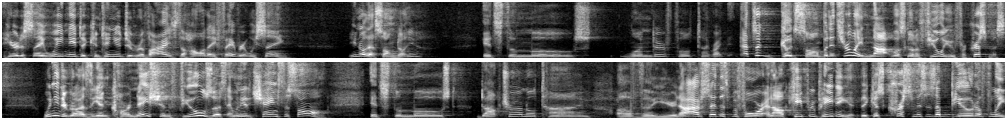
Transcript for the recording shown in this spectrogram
here to say we need to continue to revise the holiday favorite we sing. You know that song, don't you? It's the most wonderful time, right? That's a good song, but it's really not what's going to fuel you for Christmas. We need to realize the incarnation fuels us and we need to change the song. It's the most doctrinal time of the year. Now, I've said this before and I'll keep repeating it because Christmas is a beautifully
